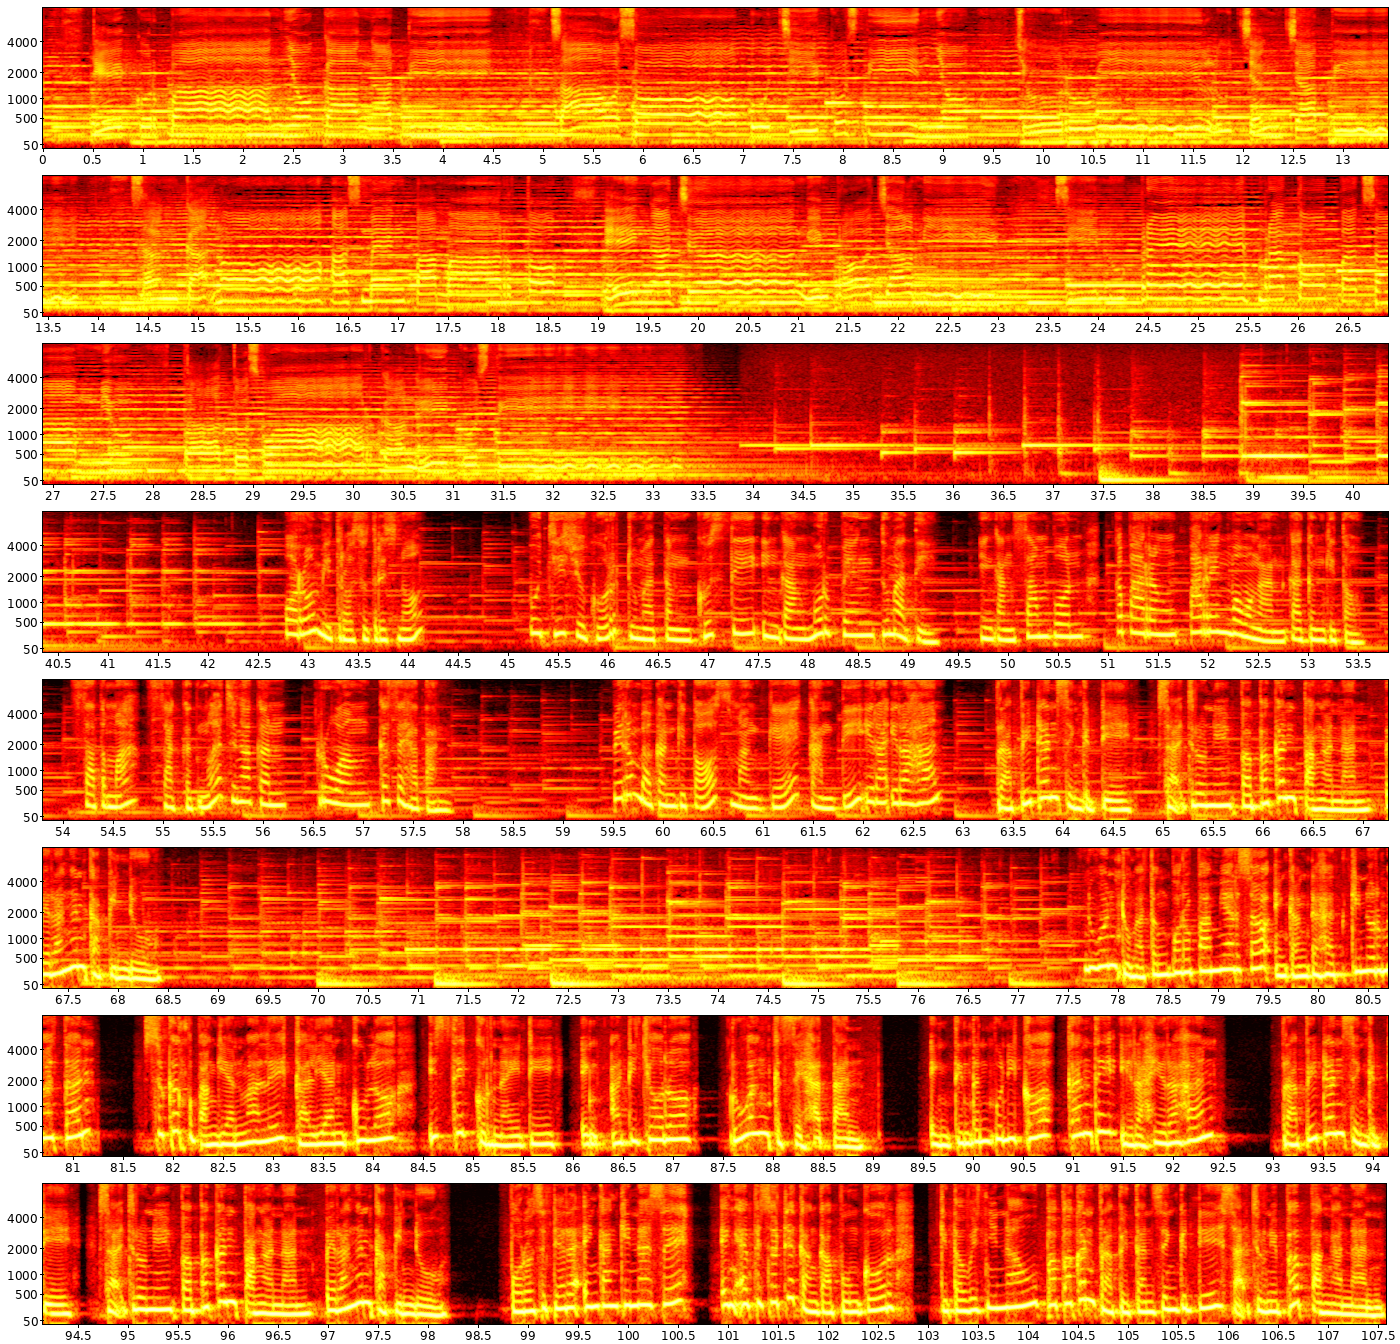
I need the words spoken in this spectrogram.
dikurban yo kang ati saoso puji gustinyo juru wilujeng jati. Sengkakno asmeng pamarto ing ajenging projalmi sinupre mratobat samyo dados wargane Gusti. Para Mitra Sutrisno Puji syukur dumateng Gusti ingkang murbeng dumati ingkang sampun kepareng paring wewenngan kagem kita. Satemah saged nglajengaken ruang kesehatan. Pirembakan kita semangke kanthi irah-irahan. Prabedan sing gedhe sakjroning babagan panganan perangan kapindo. Dumateng para pamirsa ingkang dahat kinurmatan, sugeng pepanggihan malih kalian kula Isti Kurnaidi ing adicara ruang kesehatan. Ing dinten punika kanthi irah-irahan Prabedan sing gedhe sakjroning babagan panganan perangan kapindo. Para sedherek ingkang kinasih, ing episode kang kapungkur kita wis nyinau babagan prabedan sing gedhe sakjroning bab panganan.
